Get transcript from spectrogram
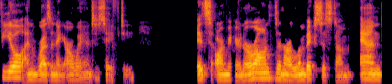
feel and resonate our way into safety. It's our mirror neurons and our limbic system. And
